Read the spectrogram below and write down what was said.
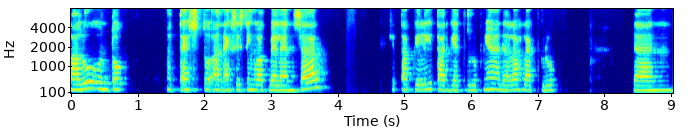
Lalu untuk attach to an existing load balancer, kita pilih target grupnya adalah lab group. Dan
